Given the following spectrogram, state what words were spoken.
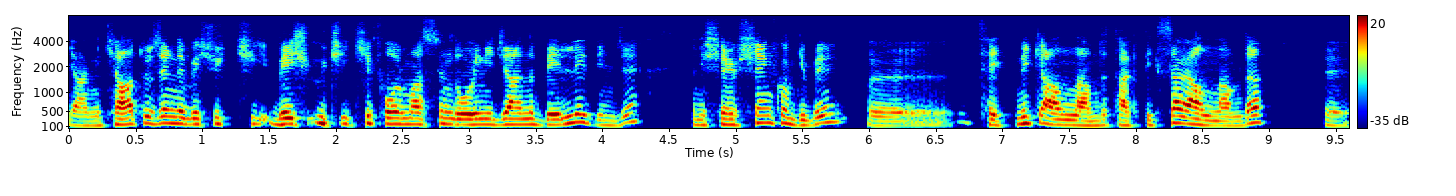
Yani kağıt üzerinde 5-3-2 formasyonda oynayacağını belli edince hani Shevchenko gibi e, teknik anlamda, taktiksel anlamda e,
